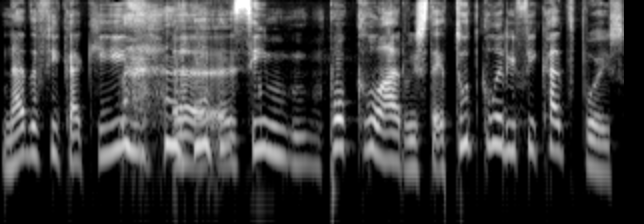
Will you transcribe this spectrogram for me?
Nada fica aqui ah, assim um pouco claro. Isto é tudo clarificado depois.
